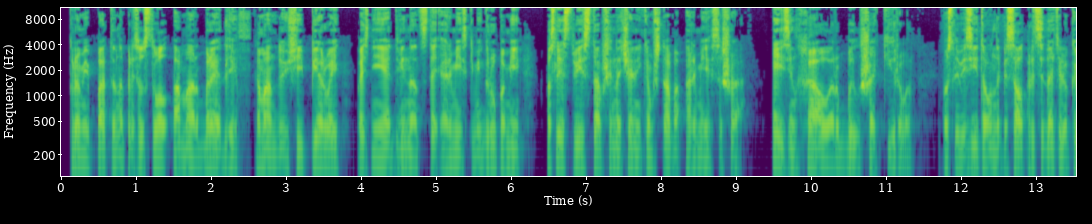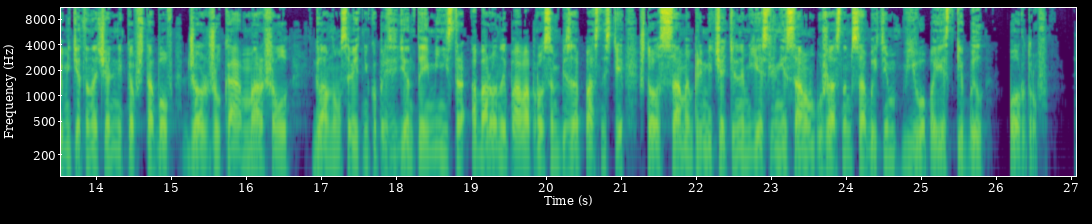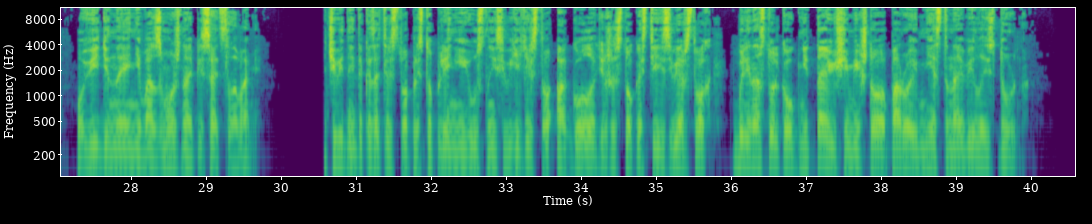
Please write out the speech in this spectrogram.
Кроме Паттона присутствовал Амар Брэдли, командующий первой, позднее 12-й армейскими группами, впоследствии ставший начальником штаба армии США. Эйзенхауэр был шокирован. После визита он написал председателю комитета начальников штабов Джорджу К. Маршалу главному советнику президента и министра обороны по вопросам безопасности, что самым примечательным, если не самым ужасным событием в его поездке был Ордруф. Увиденное невозможно описать словами. Очевидные доказательства преступлений и устные свидетельства о голоде, жестокости и зверствах были настолько угнетающими, что порой мне становилось дурно.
